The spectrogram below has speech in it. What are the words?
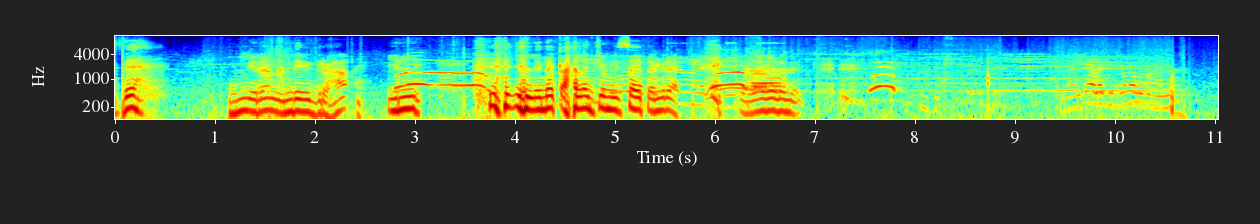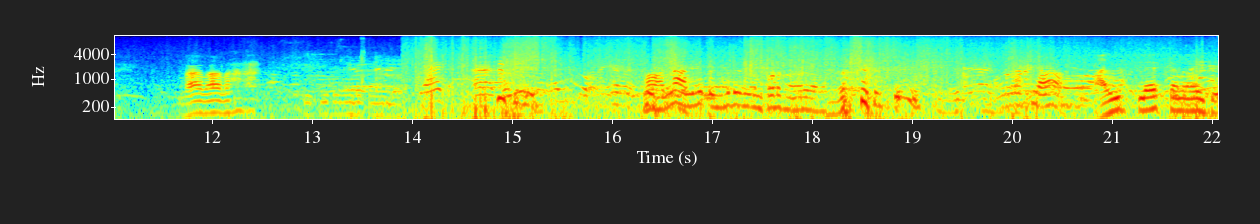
ಅದೇ ಇಲ್ಲಿರೋ ನಂದಿ ವಿಗ್ರಹ ಇಲ್ಲಿ ಇಲ್ಲಿಂದ ಕಾಲಂಚು ಮಿಸ್ ಕೆಳಗಡೆ ಅಲ್ಲಿ ಪ್ಲೇಸ್ ಚೆನ್ನಾಗೈತೆ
